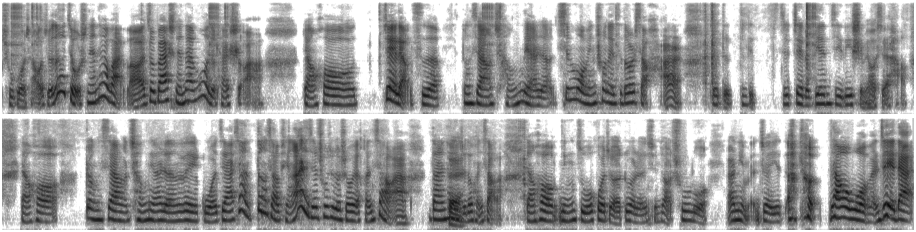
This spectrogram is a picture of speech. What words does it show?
出国潮。我觉得九十年代晚了，就八十年代末就开始了。然后这两次更像成年人，清末明初那次都是小孩儿，这这这这这个编辑历史没有学好，然后。更像成年人为国家，像邓小平啊这些出去的时候也很小啊，当然他一直都很小了。然后民族或者个人寻找出路，而你们这一，然后我们这一代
